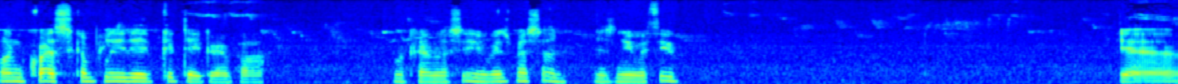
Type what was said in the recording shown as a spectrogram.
One quest completed. Good day, Grandpa. What time I see? Where's my son? Isn't he with you? Yeah.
